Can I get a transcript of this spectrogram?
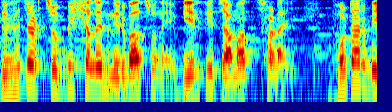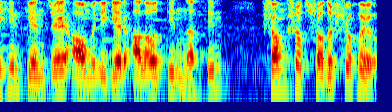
দুই হাজার চব্বিশ সালের নির্বাচনে বিএনপি জামাত ছাড়াই ভোটারবিহীন কেন্দ্রে আওয়ামী লীগের আলাউদ্দিন নাসিম সংসদ সদস্য হয়েও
